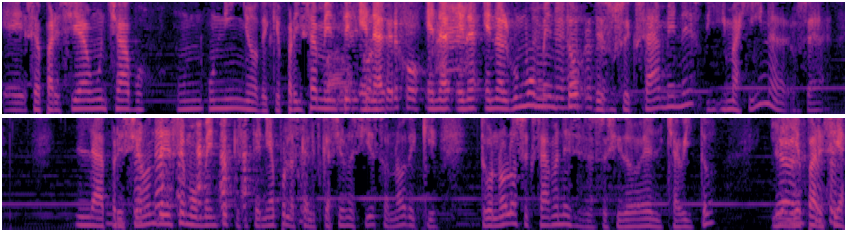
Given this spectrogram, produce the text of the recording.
eh, se aparecía un chavo, un, un niño, de que precisamente Ay, en, a- en, a- en a- en algún momento de sus exámenes, imagina, o sea, la presión de ese momento que se tenía por las calificaciones y eso, ¿no? De que tronó los exámenes y se suicidó el chavito. Y ahí aparecía.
